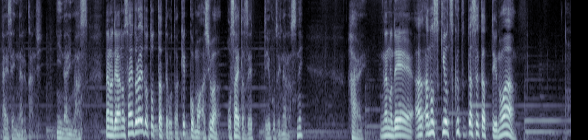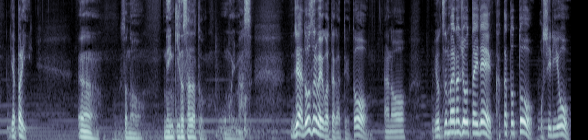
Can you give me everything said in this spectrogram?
体勢になる感じになります。なのであのサイドライドを取ったってことは結構もう足は抑えたぜっていうことになるんですね。はい。なのでああの隙を作らせたっていうのはやっぱりうんその年季の差だと思います。じゃあどうすればよかったかっていうとあの四つん這いの状態でかかととお尻を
